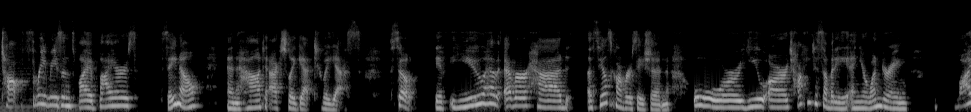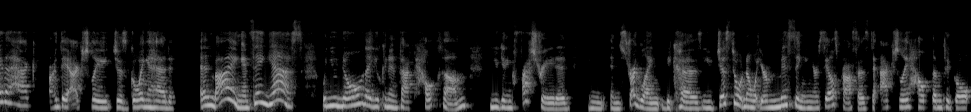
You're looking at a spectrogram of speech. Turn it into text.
top three reasons why buyers say no and how to actually get to a yes. So, if you have ever had a sales conversation or you are talking to somebody and you're wondering, why the heck aren't they actually just going ahead and buying and saying yes when you know that you can in fact help them you're getting frustrated and, and, struggling because you just don't know what you're missing in your sales process to actually help them to go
